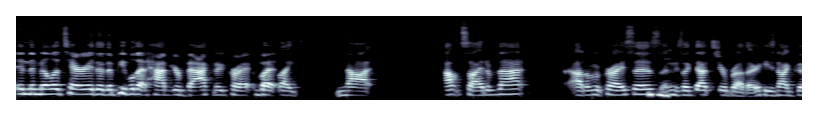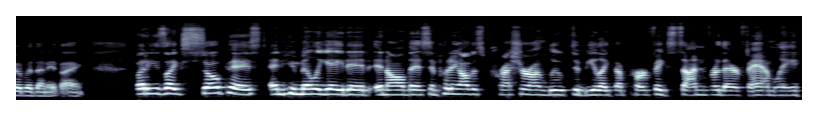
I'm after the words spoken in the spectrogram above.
in the military. They're the people that have your back in a but like not outside of that, out of a crisis." Mm-hmm. And he's like, "That's your brother. He's not good with anything." But he's like so pissed and humiliated and all this and putting all this pressure on Luke to be like the perfect son for their family.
